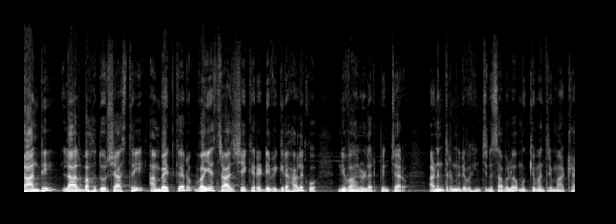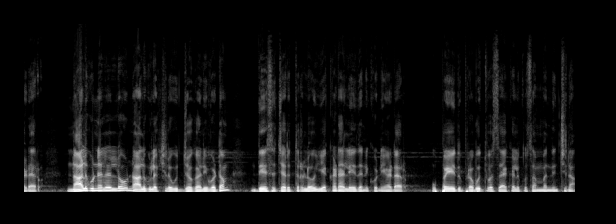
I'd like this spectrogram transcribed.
గాంధీ లాల్ బహదూర్ శాస్త్రి అంబేద్కర్ వైఎస్ రాజశేఖర రెడ్డి విగ్రహాలకు నివాళులర్పించారు. అనంతరం నిర్వహించిన సభలో ముఖ్యమంత్రి మాట్లాడారు. నాలుగు నెలల్లో నాలుగు లక్షల ఉద్యోగాలు ఇవ్వటం దేశ చరిత్రలో ఎక్కడా లేదని కొనియాడారు. ముప్పై ఐదు ప్రభుత్వ శాఖలకు సంబంధించిన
